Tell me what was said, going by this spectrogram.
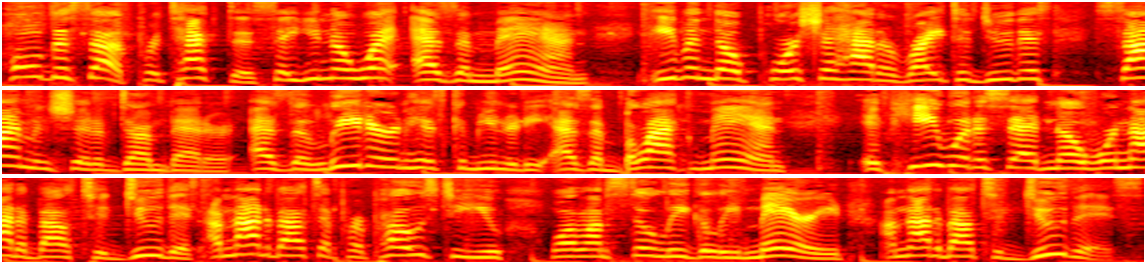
hold us up, protect us. Say, you know what? As a man, even though Porsha had a right to do this, Simon should have done better. As a leader in his community, as a black man, if he would have said, no, we're not about to do this. I'm not about to propose to you while I'm still legally married. I'm not about to do this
